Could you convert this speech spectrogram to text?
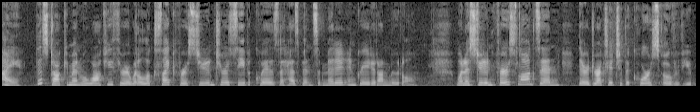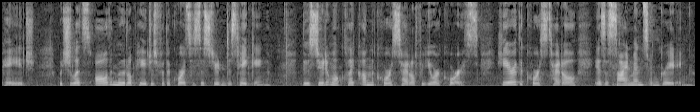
Hi, this document will walk you through what it looks like for a student to receive a quiz that has been submitted and graded on Moodle. When a student first logs in, they are directed to the Course Overview page, which lists all the Moodle pages for the courses the student is taking. The student will click on the course title for your course. Here, the course title is Assignments and Grading.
